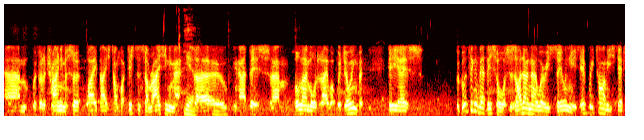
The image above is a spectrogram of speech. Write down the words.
um, we've got to train him a certain way based on what distance I'm racing him at. Yeah. So you know, there's um, we'll know more today what we're doing, but he has. The good thing about this horse is I don't know where his ceiling is. Every time he steps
